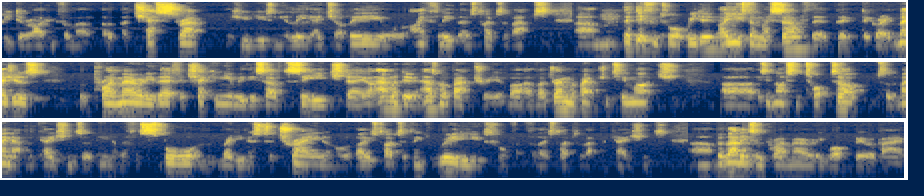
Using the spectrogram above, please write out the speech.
be deriving from a, a chest strap if you're using Elite HRV or iThlete, those types of apps, um, they're different to what we do. I use them myself. They're, they're, they're great measures. But primarily there for checking in with yourself to see each day, oh, how am I doing? How's my battery? Have I, have I drained my battery too much? Uh, is it nice and topped up? So the main applications are you know for sport and readiness to train and all of those types of things really useful for, those types of applications. Uh, but that isn't primarily what we're about.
